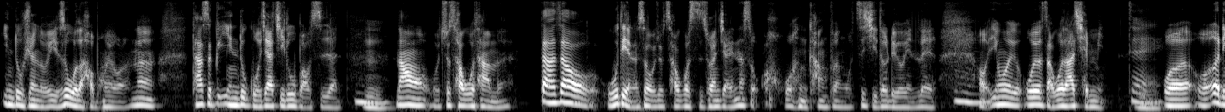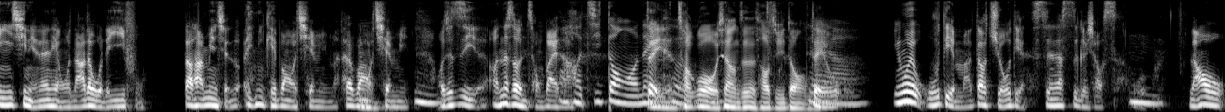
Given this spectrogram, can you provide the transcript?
印度选手，也是我的好朋友了。那他是个印度国家纪录保持人，嗯然后我就超过他们。大概到五点的时候，我就超过石川佳一。那时候哦，我很亢奋，我自己都流眼泪了。嗯哦，因为我有找过他签名。对，我我二零一七年那天，我拿着我的衣服到他面前说：“哎，你可以帮我签名吗？”他就帮我签名。嗯我就自己哦，那时候很崇拜他，哇好激动哦，那对超过偶像真的超激动。对啊因为五点嘛到九点剩下四个小时，我嗯然后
